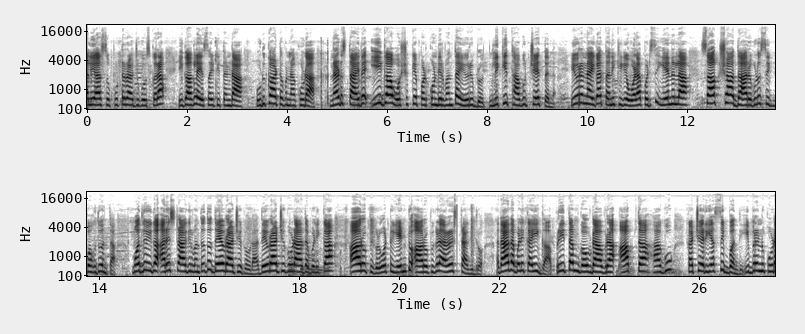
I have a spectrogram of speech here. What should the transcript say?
ಅಲಿಯಾಸ್ ಪುಟ್ಟರಾಜುಗೋಸ್ಕರ ಈಗಾಗಲೇ ಎಸ್ ಐ ಟಿ ತಂಡ ಹುಡುಕಾಟವನ್ನ ಕೂಡ ನಡೆಸ್ತಾ ಇದೆ. ಈಗ ವಶಕ್ಕೆ ಪಡ್ಕೊಂಡಿರುವಂಥ ಇವರಿಬ್ರು ಲಿಖಿತ್ ಹಾಗೂ ಚೇತನ್, ಇವರನ್ನ ಈಗ ತನಿಖೆಗೆ ಒಳಪಡಿಸಿ ಏನೆಲ್ಲ ಸಾಕ್ಷ್ಯಾಧಾರಗಳು ಸಿಗಬಹುದು ಅಂತ ಮೊದಲು ಈಗ ಅರೆಸ್ಟ್ ಆಗಿರುವಂಥದ್ದು ದೇವರಾಜೇಗೌಡ. ದೇವರಾಜೇಗೌಡ ಆದ ಬಳಿಕ ಆರೋಪಿಗಳು, ಒಟ್ಟು ಎಂಟು ಆರೋಪಿಗಳು ಅರೆಸ್ಟ್ ಆಗಿದ್ರು. ಅದಾದ ಬಳಿಕ ಈಗ ಪ್ರೀತಮ್ ಗೌಡ ಅವರ ಆಪ್ತ ಹಾಗೂ ಕಚೇರಿಯ ಸಿಬ್ಬಂದಿ ಇಬ್ಬರನ್ನು ಕೂಡ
